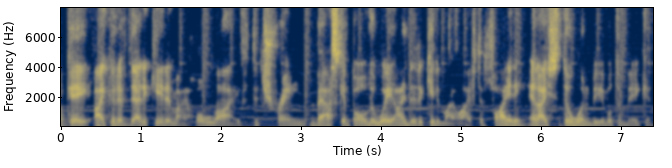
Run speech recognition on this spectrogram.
Okay. I could have dedicated my whole life to train basketball the way I dedicated my life to fighting, and I still wouldn't be able to make it.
